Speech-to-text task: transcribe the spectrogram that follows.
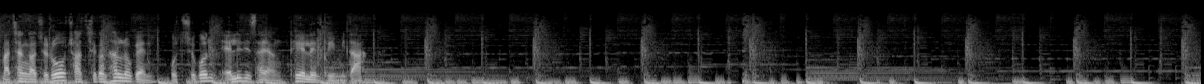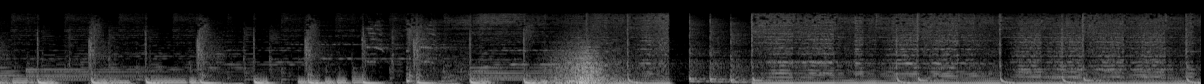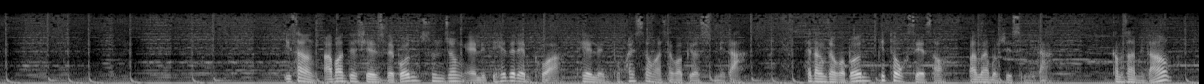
마찬가지로 좌측은 할로겐, 우측은 LED 사양 테일램프입니다. 이상 아반떼 CL7 순정 LED 헤드램프와 테일램프 활성화 작업이었습니다. 해당 작업은 피터웍스에서 만나볼 수 있습니다. 감사합니다.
